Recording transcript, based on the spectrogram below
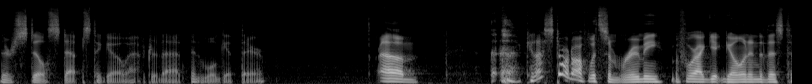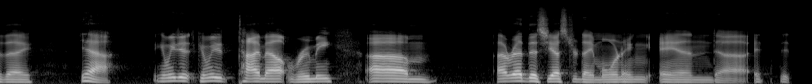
There's still steps to go after that, and we'll get there. Um, can I start off with some Rumi before I get going into this today? Yeah. Can we just, can we time out Rumi? Um, I read this yesterday morning, and uh, it, it,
